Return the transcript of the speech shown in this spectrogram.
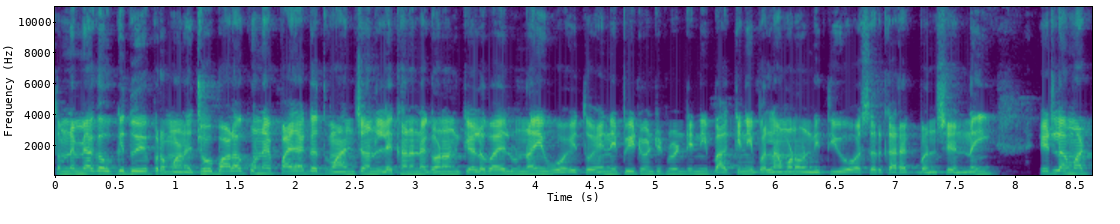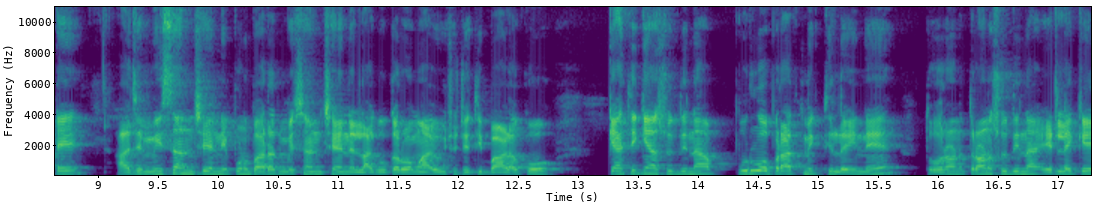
તમને મેં અગાઉ કીધું એ પ્રમાણે, જો બાળકોને પાયાગત વાંચન, લેખન અને ગણન કેળવાયેલું નહીં હોય, તો એનઈપી ટ્વેન્ટી ટ્વેન્ટીની બાકીની ભલામણો નીતિઓ અસરકારક બનશે નહીં. એટલા માટે આ જે મિશન છે, નિપુણ ભારત મિશન છે એને લાગુ કરવામાં આવ્યું છે, જેથી બાળકો ક્યાંથી ક્યાં સુધીના પૂર્વ પ્રાથમિકથી લઈને ધોરણ ત્રણ સુધીના, એટલે કે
